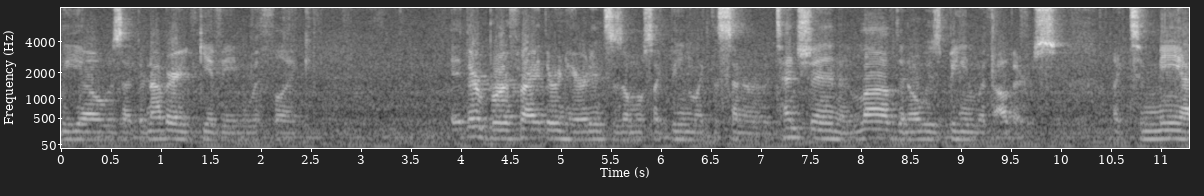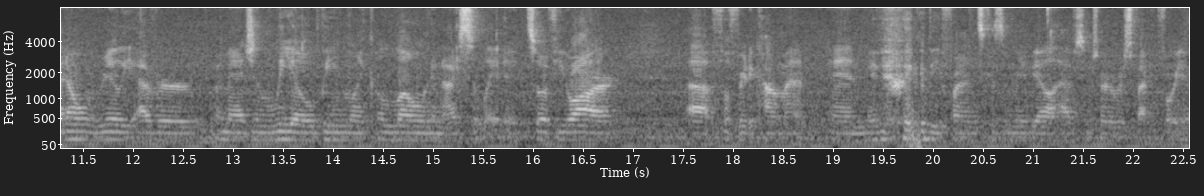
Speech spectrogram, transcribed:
Leo is that they're not very giving with like their birthright, their inheritance is almost like being like the center of attention and loved and always being with others. Like to me, I don't really ever imagine Leo being like alone and isolated. So if you are, uh, feel free to comment and maybe we could be friends because maybe I'll have some sort of respect for you.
